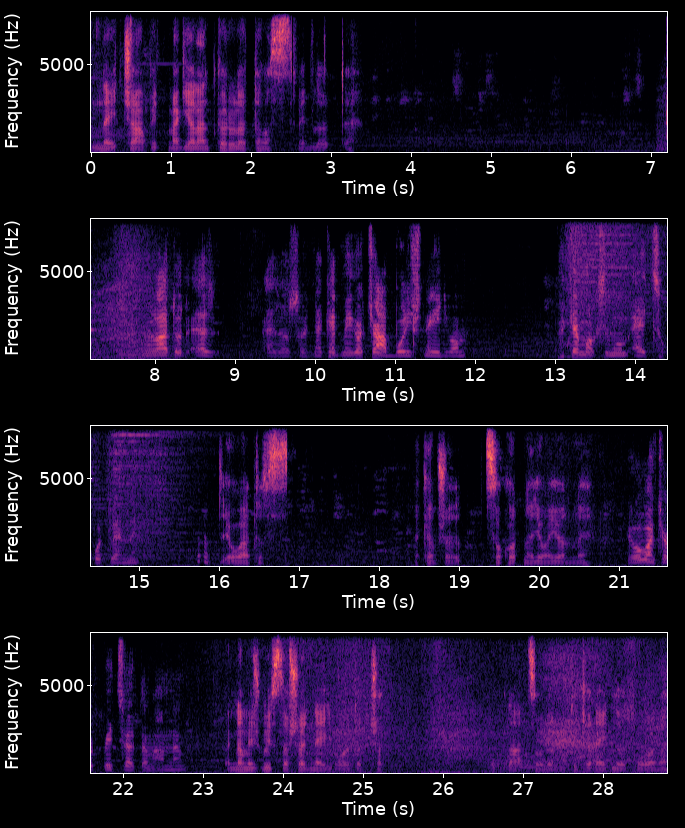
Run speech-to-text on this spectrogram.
négy csáp itt megjelent körülöttem, azt mind lőtte. Látod, ez, Ez az, hogy neked még a csápból is négy van. Nekem maximum egy szokott lenni. Hát jó, hát ez... Nekem se szokott nagyon jönni. Jó van, csak vicceltem ám, nem? Meg nem is biztos, hogy négy voltak, csak ott látszódott, mint hogyha négy lőtt volna.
